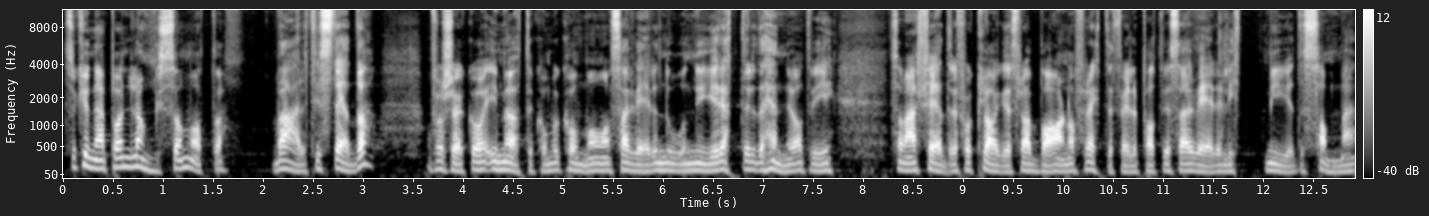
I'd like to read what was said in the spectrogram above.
Så kunne jeg på en langsom måte være til stede og forsøke å imøtekomme komme og servere noen nye retter. Det hender jo at vi som er fedre, får klager fra barn og fra ektefeller på at vi serverer litt mye det samme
